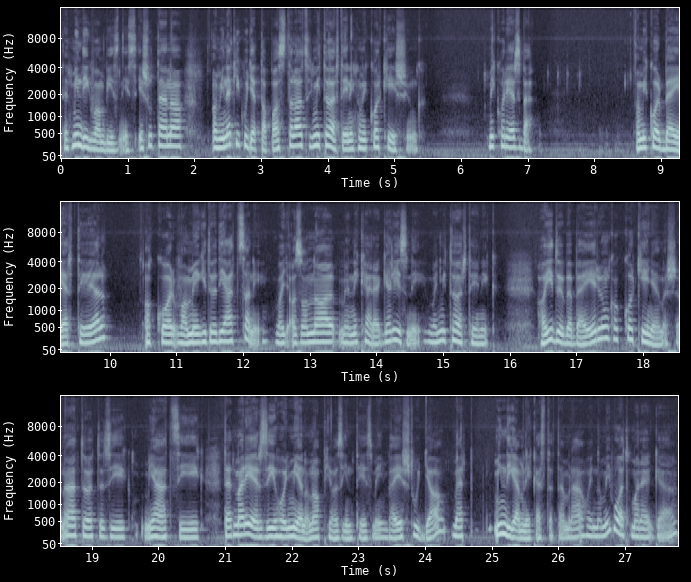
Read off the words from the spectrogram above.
Tehát mindig van biznisz. És utána, ami nekik ugye tapasztalat, hogy mi történik, amikor késünk. Mikor érsz be? Amikor beértél, akkor van még időd játszani? Vagy azonnal menni kell reggelizni? Vagy mi történik? Ha időbe beérünk, akkor kényelmesen átöltözik, játszik, tehát már érzi, hogy milyen a napja az intézménybe, és tudja, mert mindig emlékeztetem rá, hogy na mi volt ma reggel?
